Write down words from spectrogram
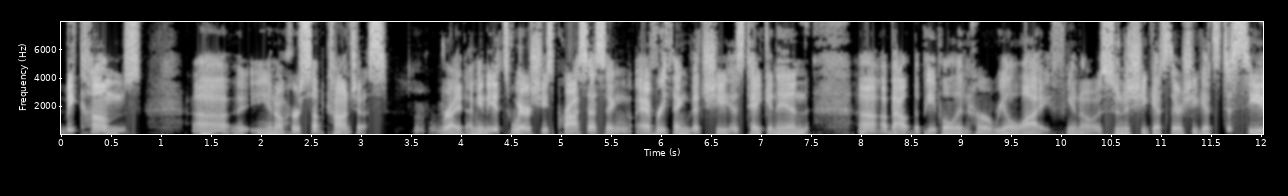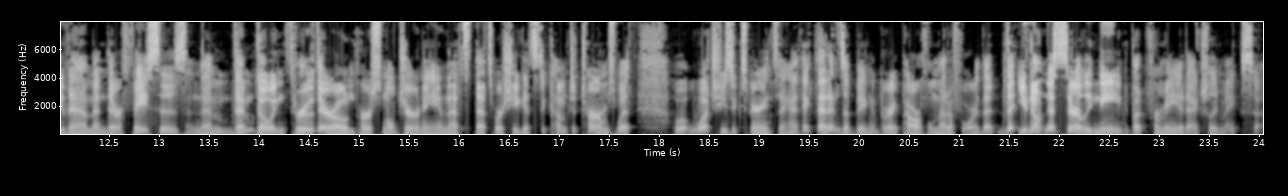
becomes, uh, you know, her subconscious right? I mean, it's where she's processing everything that she has taken in uh, about the people in her real life. You know, as soon as she gets there, she gets to see them and their faces and them them going through their own personal journey, and that's that's where she gets to come to terms with what she's experiencing. I think that ends up being a very powerful metaphor that that you don't necessarily need, but for me, it actually makes uh,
